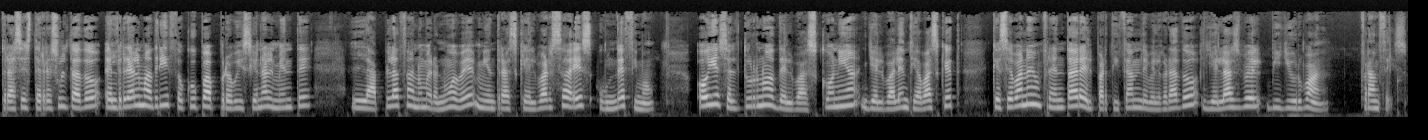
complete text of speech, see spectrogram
Tras este resultado, el Real Madrid ocupa provisionalmente la plaza número 9, mientras que el Barça es undécimo. Hoy es el turno del Basconia y el Valencia Basket, que se van a enfrentar el Partizan de Belgrado y el Asbel Villeurbanne, francés.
